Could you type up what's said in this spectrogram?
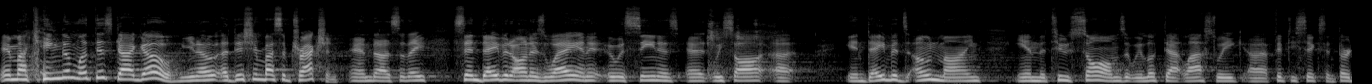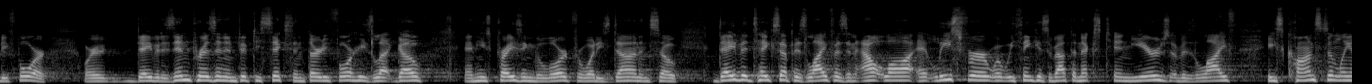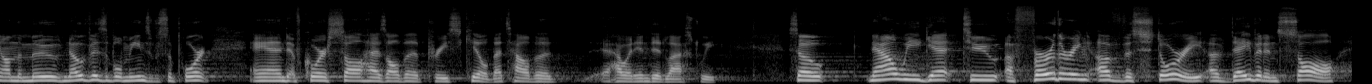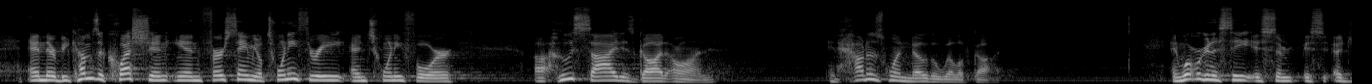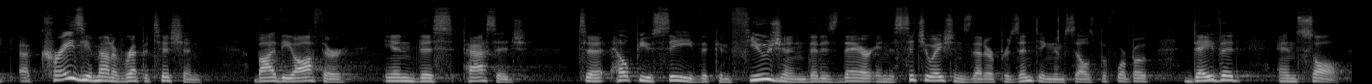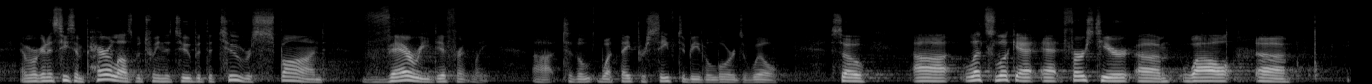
in my kingdom? Let this guy go. You know, addition by subtraction. And uh, so they send David on his way, and it, it was seen as, as we saw uh, in David's own mind in the two Psalms that we looked at last week, uh, 56 and 34, where David is in prison in 56 and 34. He's let go and he's praising the Lord for what he's done. And so David takes up his life as an outlaw, at least for what we think is about the next 10 years of his life. He's constantly on the move, no visible means of support. And of course, Saul has all the priests killed. That's how, the, how it ended last week. So now we get to a furthering of the story of David and Saul, and there becomes a question in 1 Samuel 23 and 24 uh, whose side is God on? And how does one know the will of God? And what we're going to see is, some, is a, a crazy amount of repetition by the author in this passage to help you see the confusion that is there in the situations that are presenting themselves before both David and Saul. And we're going to see some parallels between the two, but the two respond very differently uh, to the, what they perceive to be the Lord's will. So uh, let's look at, at first here um, while uh,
